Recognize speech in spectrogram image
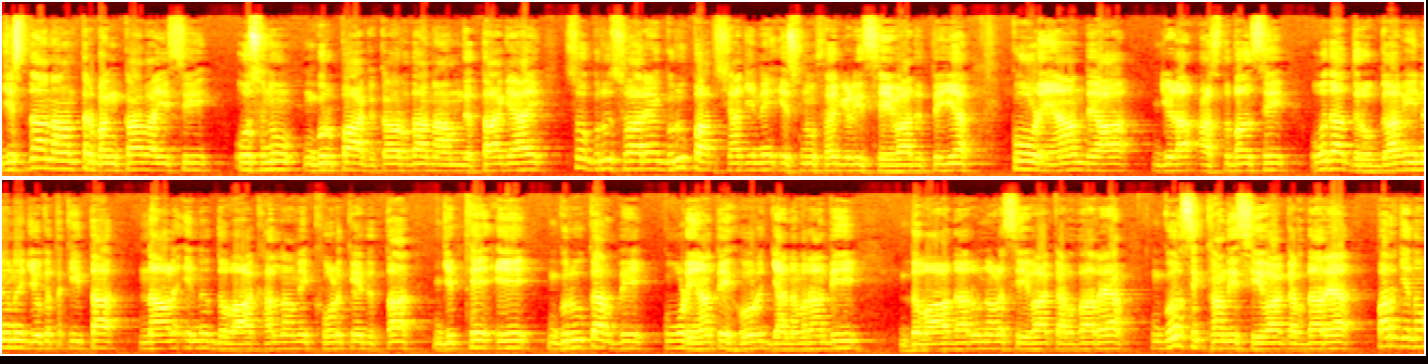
ਜਿਸ ਦਾ ਨਾਮ ਤਰਬੰਕਾ ਬਾਈ ਸੀ ਉਸ ਨੂੰ ਗੁਰਭਾਗ ਕੌਰ ਦਾ ਨਾਮ ਦਿੱਤਾ ਗਿਆ ਹੈ ਸੋ ਗੁਰੂ ਸਵਾਰੇ ਗੁਰੂ ਪਾਤਸ਼ਾਹ ਜੀ ਨੇ ਇਸ ਨੂੰ ਫਿਰ ਜਿਹੜੀ ਸੇਵਾ ਦਿੱਤੀ ਆ, ਘੋੜਿਆਂ ਦਾ ਜਿਹੜਾ ਅਸਤਬਲ ਸੀ, ਉਹਦਾ ਦਰੋਗਾ ਵੀ ਇਹਨਾਂ ਨੇ ਯੁਕਤ ਕੀਤਾ, ਨਾਲ ਇਹਨੂੰ ਦਵਾਖਾਨਾ ਵੀ ਖੋਲ ਕੇ ਦਿੱਤਾ, ਜਿੱਥੇ ਇਹ ਗੁਰੂ ਘਰ ਦੇ ਘੋੜਿਆਂ ਤੇ ਹੋਰ ਜਾਨਵਰਾਂ ਦੀ ਦਵਾ ਦਾਰੂ ਨਾਲ ਸੇਵਾ ਕਰਦਾ ਰਿਹਾ, ਗੁਰਸਿੱਖਾਂ ਦੀ ਸੇਵਾ ਕਰਦਾ ਰਿਹਾ। ਪਰ ਜਦੋਂ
